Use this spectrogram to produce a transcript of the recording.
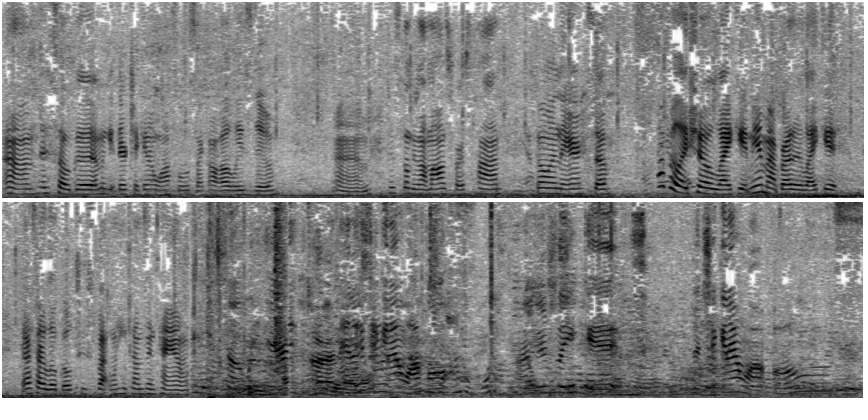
Um, it's so good. I'm gonna get their chicken and waffles like I always do. Um, this is gonna be my mom's first time going there. So I feel like she'll like it. Me and my brother like it. That's our little go-to spot when he comes in town. So we're here at uh, Nana's Chicken and Waffle. I usually get the chicken and waffles.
